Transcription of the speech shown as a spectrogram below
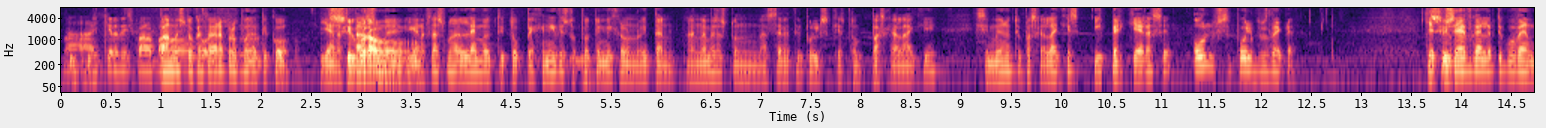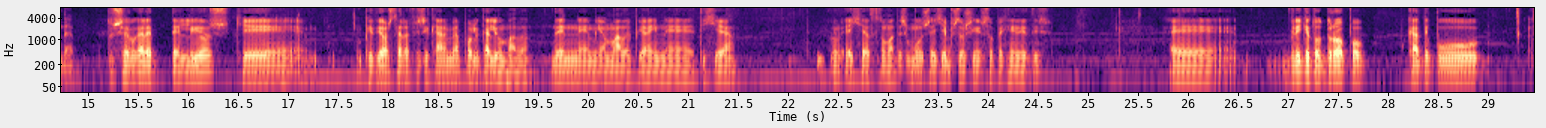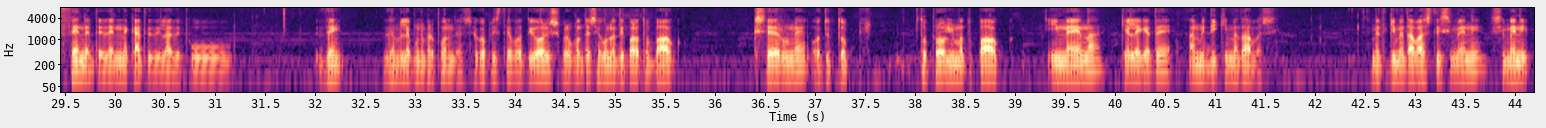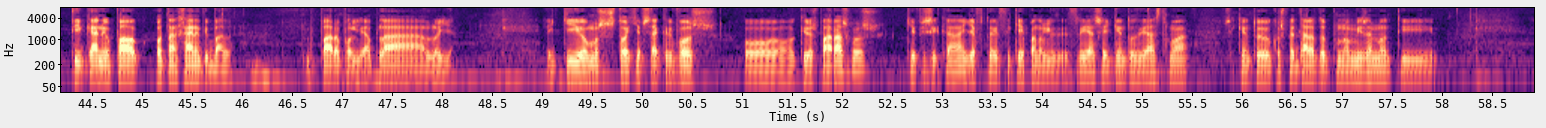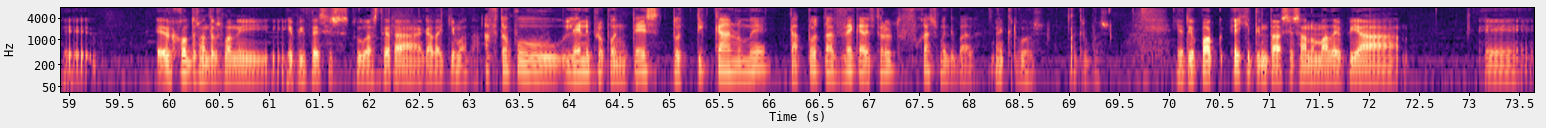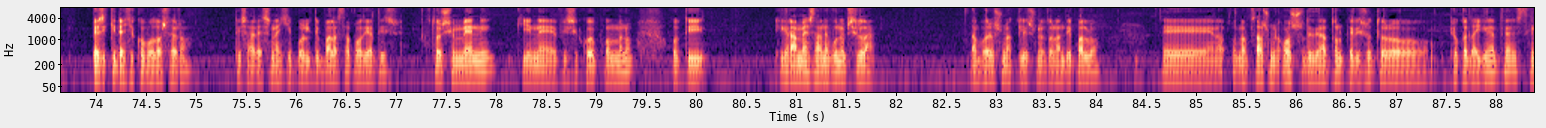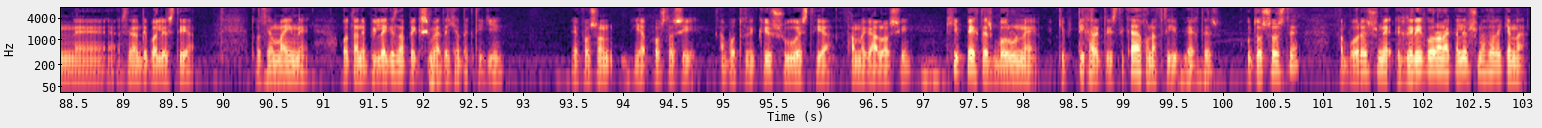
να κερδίσει παραπάνω. Πάμε στο καθαρά προπονητικό. Για, να φτάσουμε, για να φτάσουμε να λέμε ότι το παιχνίδι στο πρώτο ημίχρονο ήταν ανάμεσα στον Αστέρα Τρίπολης και στον Πασχαλάκη, σημαίνει ότι ο Πασχαλάκης υπερκέρασε όλους τους υπόλοιπους 10. Και τους έβγαλε από την κουβέντα. Τους έβγαλε τελείως και επειδή ο Αστέρα φυσικά είναι μια πολύ καλή ομάδα, δεν είναι μια ομάδα που είναι τυχαία. Έχει αυτοματισμούς, έχει εμπιστοσύνη στο παιχνίδι της. Ε, βρήκε τον τρόπο, κάτι που φαίνεται, δεν είναι κάτι δηλαδή που δεν, δεν βλέπουν οι προπονητές. Εγώ πιστεύω ότι όλοι οι προπονητές έχουν αντίπαλα τον Πάοκ, ξέρουν ότι το, το πρόβλημα του Πάοκ είναι ένα και λέγεται αμυντική μετάβαση. Μετρική μετάβαση τι σημαίνει, σημαίνει τι κάνει ο Πάοκ όταν χάνει την μπάλα. Με πάρα πολύ απλά λόγια. Εκεί όμως στόχευσε ακριβώς ο κ. Παράσχος και φυσικά γι' αυτό ήρθε και η επανολυθρία σε εκείνο το διάστημα, σε εκείνο το 25 λεπτό που νομίζαμε ότι ε, ερχόντουσαν τέλος πάντων οι, οι επιθέσεις του Αστέρα κατά κύματα. Αυτό που λένε οι προπονητές, το τι κάνουμε τα πρώτα 10 δευτερόλεπτα που χάσουμε την μπάλα. Ακριβώς. Ακριβώς. Γιατί ο Πάοκ έχει την τάση σαν ομάδα η οποία ε, παίζει κυριαρχικό ποδόσφαιρο. Της αρέσει να έχει πολύ την μπάλα στα πόδια της. Αυτό σημαίνει και είναι φυσικό επόμενο ότι οι γραμμές θα ανεβούν ψηλά. Να μπορέσουν να κλείσουν τον αντίπαλο, ε, να φτάσουν όσο το δυνατόν περισσότερο πιο κοντά γίνεται στην, ε, στην αντίπαλη αιστεία. Το θέμα είναι όταν επιλέγεις να παίξεις μια τέτοια τακτική, εφόσον η απόσταση από το δική σου αιστεία θα μεγαλώσει, ποιοι παίχτες μπορούν και τι χαρακτηριστικά έχουν αυτοί οι παίχτες, ούτως ώστε να μπορέσουν γρήγορα να καλύψουν αυτά τα κενά.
